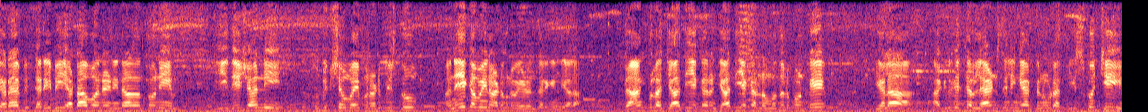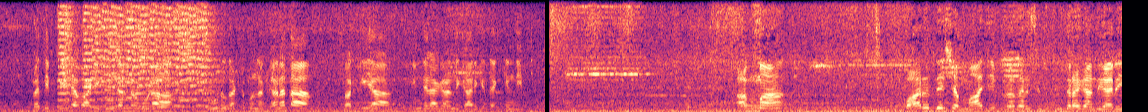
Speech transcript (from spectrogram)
గరీబీ గరీబీ హఠావో అనే నినాదంతో ఈ దేశాన్ని సుభిక్షం వైపు నడిపిస్తూ అనేకమైన అడుగులు వేయడం జరిగింది అలా. బ్యాంకుల జాతీయకరణ జాతీయకరణ మొదలుకుంటే ఇలా అగ్రికల్చర్ ల్యాండ్ సీలింగ్ యాక్ట్ను కూడా తీసుకొచ్చి ప్రతి పేదవాడి గుండెల్లో కూడా గూడు కట్టుకున్న ఘనత స్వర్గీయ ఇందిరాగాంధీ గారికి దక్కింది. అమ్మ భారతదేశ మాజీ ప్రధాని శ్రీమతి ఇందిరాగాంధీ గారి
